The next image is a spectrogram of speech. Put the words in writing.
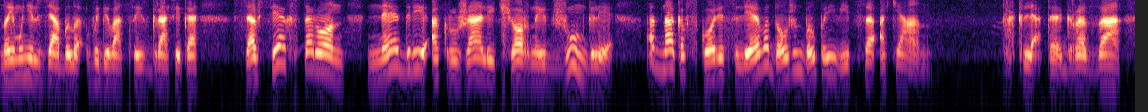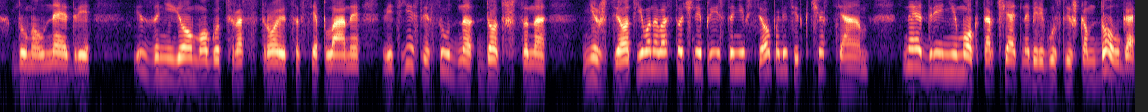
но ему нельзя было выбиваться из графика. Со всех сторон Недри окружали черные джунгли, однако вскоре слева должен был появиться океан. «Проклятая гроза!» — думал Недри — из-за нее могут расстроиться все планы, ведь если судно Доджсона не ждет его на восточной пристани, все полетит к чертям. Недри не мог торчать на берегу слишком долго,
